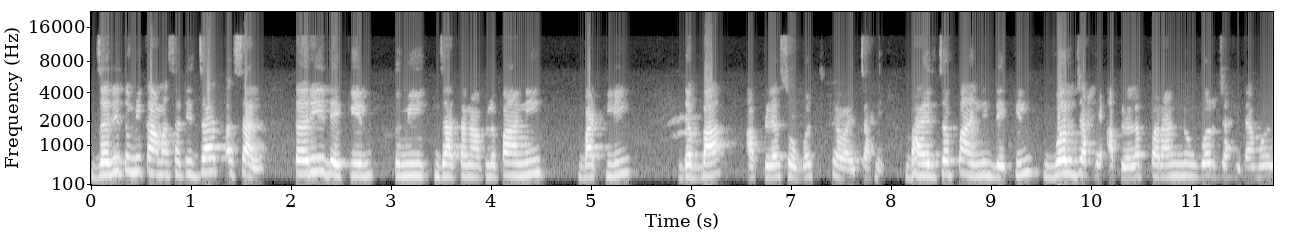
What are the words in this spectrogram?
जरी तुम्ही कामासाठी जात असाल तरी देखील तुम्ही जाताना आपलं पाणी बाटली डब्बा आपल्यासोबत ठेवायचा आहे. बाहेरचं पाणी देखील वर्ज आहे आपल्याला परान्न वर्ज आहे. त्यामुळे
